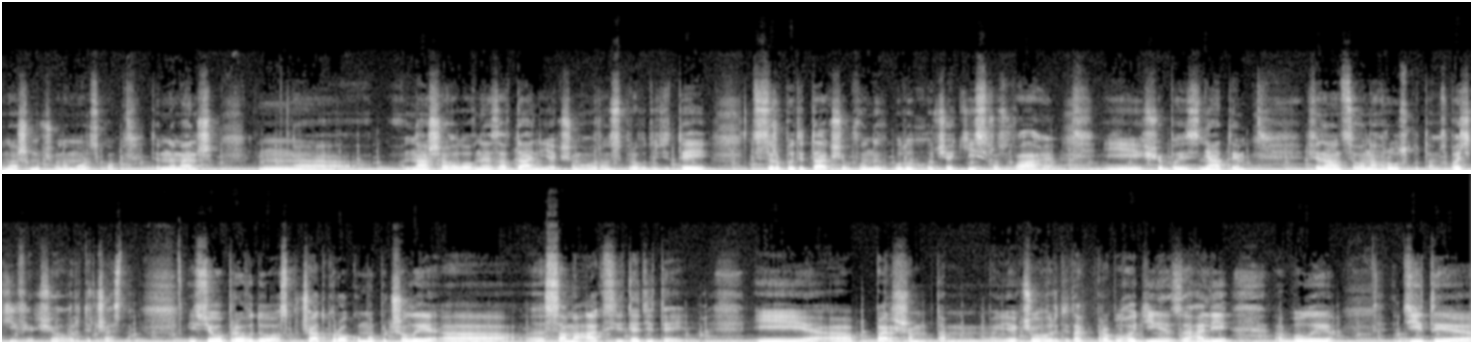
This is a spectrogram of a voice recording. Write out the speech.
у нашому Чорноморську. Тим не менш, наше головне завдання, якщо ми говоримо з приводу дітей, це зробити так, щоб в них були хоч якісь розваги, і щоб зняти фінансову нагрузку там з батьків, якщо говорити чесно. І з цього приводу з початку року ми почали а, саме акції для дітей. І а, першим, там, якщо говорити так про благодійність взагалі, були діти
